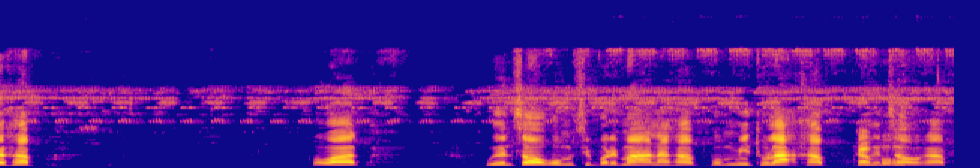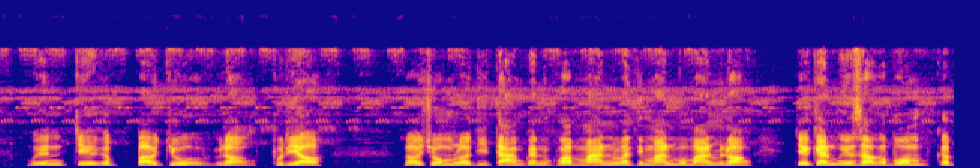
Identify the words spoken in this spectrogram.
นะครับ เพราะว่า เพื่อนเศร้าผมสิบ่ได้มานะครับ ผมมีธุระครับเพื่อนเศร้าครับ เบือนเจอกับเปาจูพี่น้องผู้เดียว เราชมเราที่ตามกันความหมันว่าสิหมันประมาณพี่น้อง เจอกันเมื่อเช้ากับผมกับ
